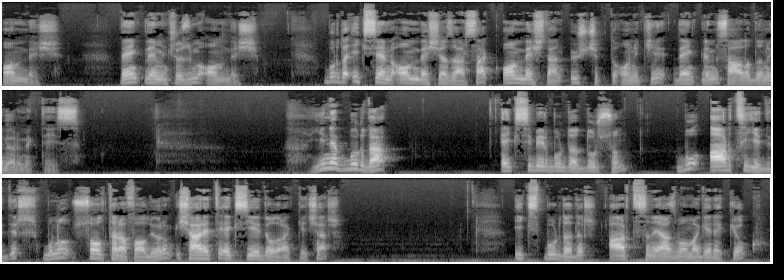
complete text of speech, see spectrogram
15. Denklemin çözümü 15. Burada x yerine 15 yazarsak 15'ten 3 çıktı 12 denklemi sağladığını görmekteyiz. Yine burada eksi 1 burada dursun. Bu artı 7'dir. Bunu sol tarafa alıyorum. İşareti eksi 7 olarak geçer. X buradadır. Artısını yazmama gerek yok.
